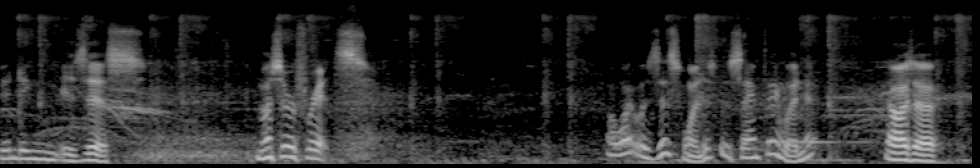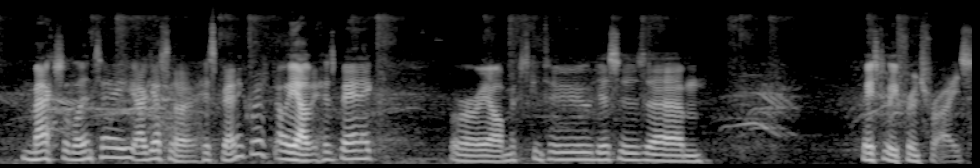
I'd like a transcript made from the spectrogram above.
vending is this? Monsieur Fritz. Oh, what was this one? This was the same thing, wasn't it? No, it was a Maxilente, I guess a Hispanic restaurant? Oh, yeah, Hispanic or yeah, Mexican food. This is um, basically French fries,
